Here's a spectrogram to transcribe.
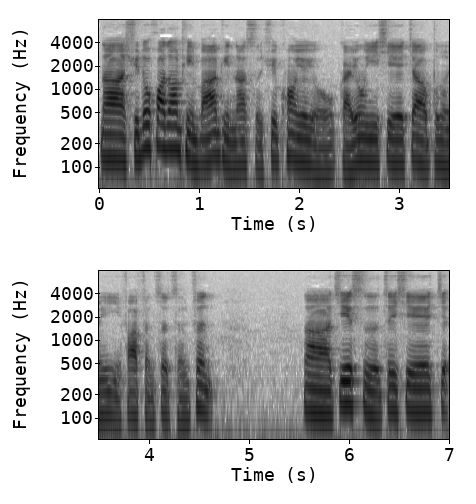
那许多化妆品保养品呢使去矿物油，改用一些较不容易引发粉刺的成分。那即使这些将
